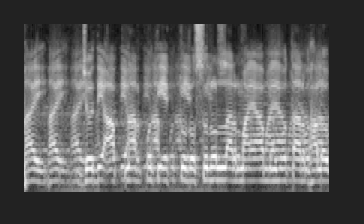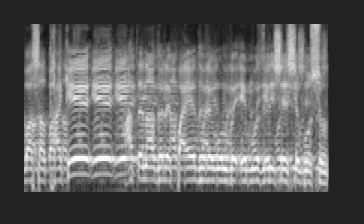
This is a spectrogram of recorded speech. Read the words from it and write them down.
ভাই যদি আপনার প্রতি একটু রসুল্লাহর মায়া মমতার ভালোবাসা থাকে হাতে না ধরে পায়ে ধরে বলবে এই মজলিসে এসে বসুন।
